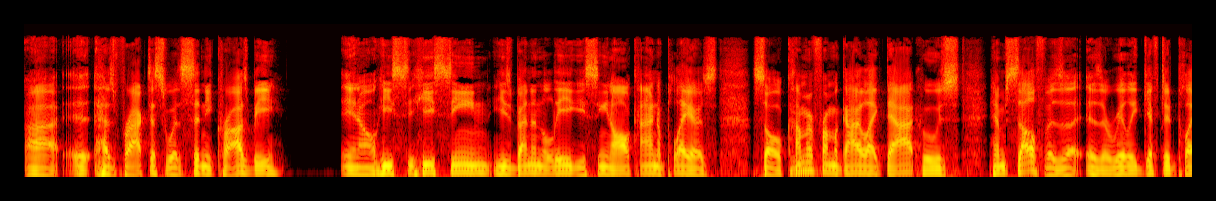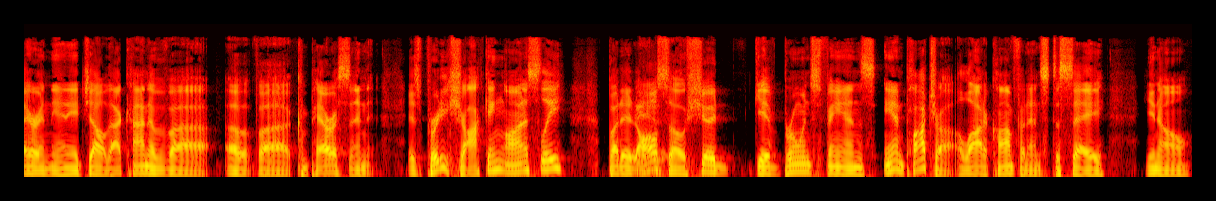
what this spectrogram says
uh, has practiced with Sidney Crosby. You know, he's he's seen he's been in the league. He's seen all kind of players. So coming mm. from a guy like that, who's himself is a is a really gifted player in the NHL, that kind of uh, of uh, comparison is pretty shocking, honestly. But it also should give Bruins fans and Poitras a lot of confidence to say, you know,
